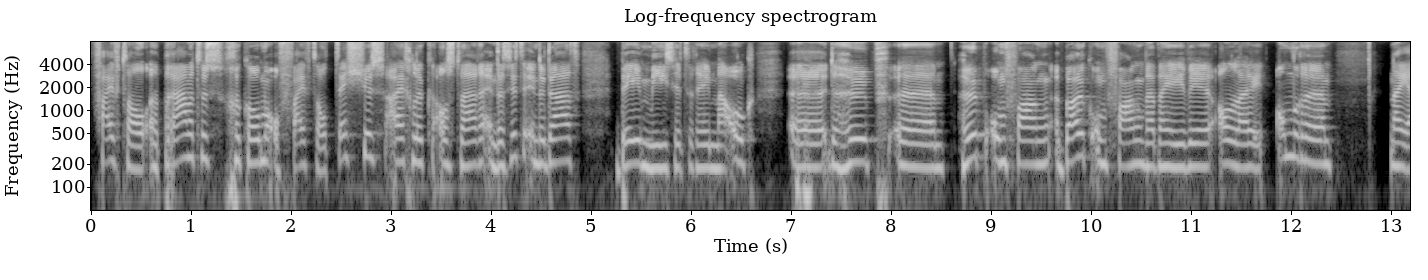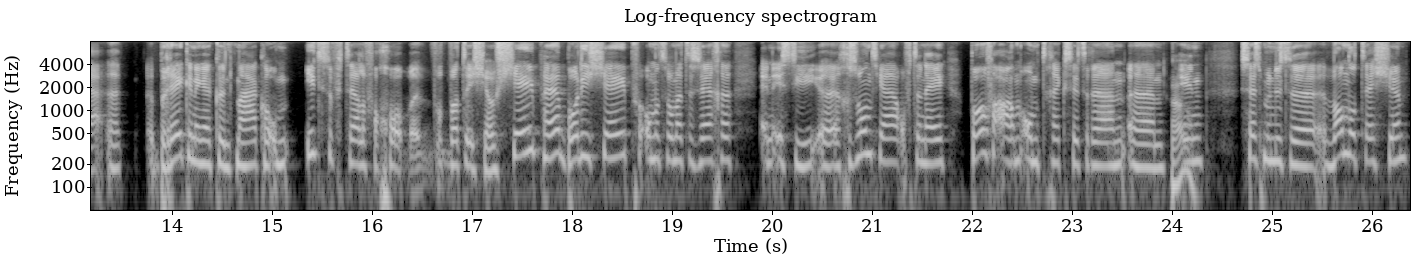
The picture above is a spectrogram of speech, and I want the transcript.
vijftal eh, parameters gekomen. Of vijftal testjes eigenlijk, als het ware. En daar zitten inderdaad BMI zit erin. Maar ook uh, de heup, uh, heupomvang, buikomvang. Waarbij je weer allerlei andere nou ja, berekeningen kunt maken om iets te vertellen van goh, wat is jouw shape, hè? body shape, om het zo maar te zeggen. En is die uh, gezond ja of nee? Bovenarmomtrek zit eraan um, oh. in. Zes minuten wandeltestje.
